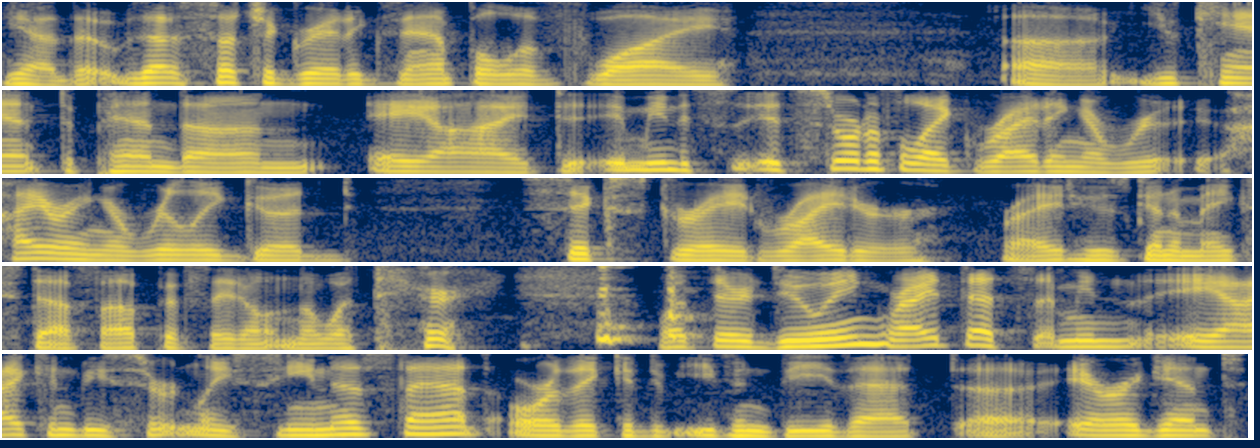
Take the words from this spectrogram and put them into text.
Yeah, that, that's such a great example of why uh, you can't depend on AI. To, I mean, it's it's sort of like writing a re- hiring a really good sixth grade writer, right? Who's going to make stuff up if they don't know what they're what they're doing, right? That's I mean, AI can be certainly seen as that, or they could even be that uh, arrogant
